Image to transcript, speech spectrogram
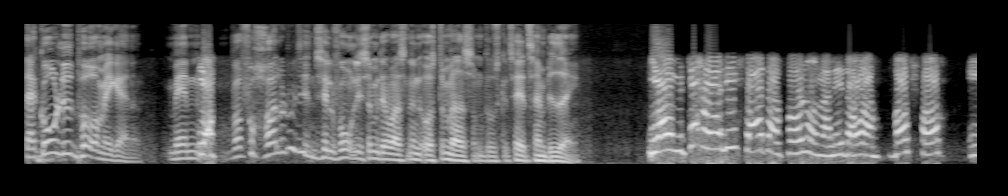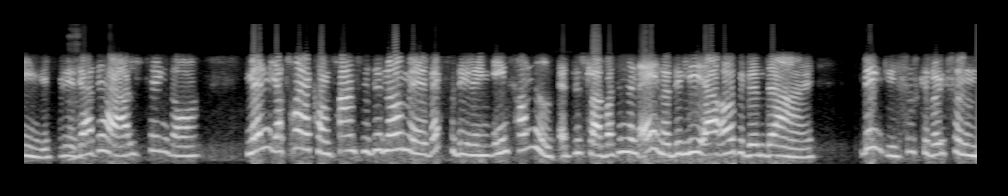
der er god lyd på, om ikke andet. Men Ja. hvorfor holder du din telefon, ligesom det var sådan en ostemad, som du skal tage tage en bid af? Ja, men det har jeg lige sat og fundet mig lidt over. Hvorfor egentlig? Fordi ja, det har jeg aldrig tænkt over. Men jeg tror, jeg kom frem til, det er noget med vægtfordelingen i ens håndled. At det slapper simpelthen af, når det lige er oppe i den der øh, vinkel. Så skal du ikke sådan,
